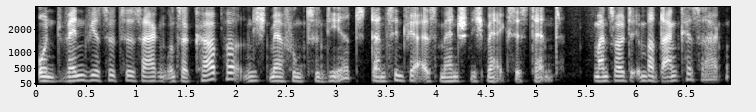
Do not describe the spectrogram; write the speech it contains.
Und wenn wir sozusagen unser Körper nicht mehr funktioniert, dann sind wir als Mensch nicht mehr existent. Man sollte immer Danke sagen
